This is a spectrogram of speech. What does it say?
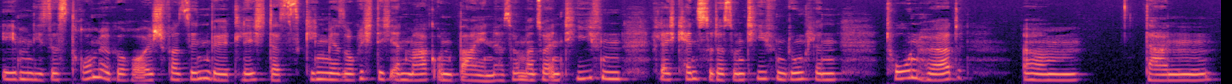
eben dieses Trommelgeräusch versinnbildlicht, das ging mir so richtig in Mark und Bein. Also wenn man so einen tiefen, vielleicht kennst du das, so einen tiefen, dunklen Ton hört, ähm, dann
